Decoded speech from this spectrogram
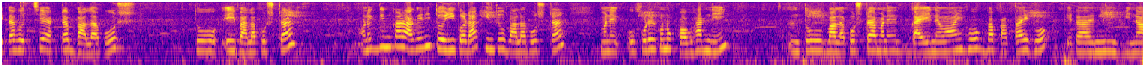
এটা হচ্ছে একটা বালাপোষ তো এই বালাপোষটা অনেক দিনকার আগেরই তৈরি করা, কিন্তু বালাপোষটা মানে ওপরের কোনো কভার নেই। তো বালাপোষটা মানে গায়ে নেওয়াই হোক বা পাতাই হোক, এটা এমনি বিনা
